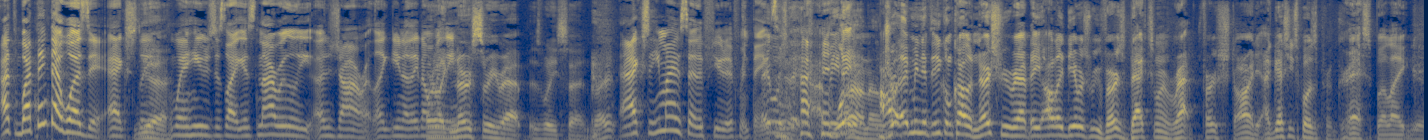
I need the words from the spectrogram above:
I, well, I think that was it actually. Yeah. When he was just like, it's not really a genre. Like you know, they don't Or like really. nursery rap is what he said, right? actually, he might have said a few different things. It was, I I mean, I they, don't know. I mean, if you can call it nursery rap, they all they did was reverse back to when rap first started. I guess you're supposed to progress, but like, Yeah.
